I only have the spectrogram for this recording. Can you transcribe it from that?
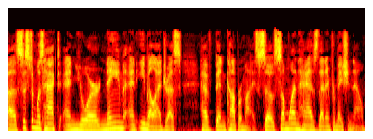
uh, system was hacked and your name and email address have been compromised. So someone has that information now.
